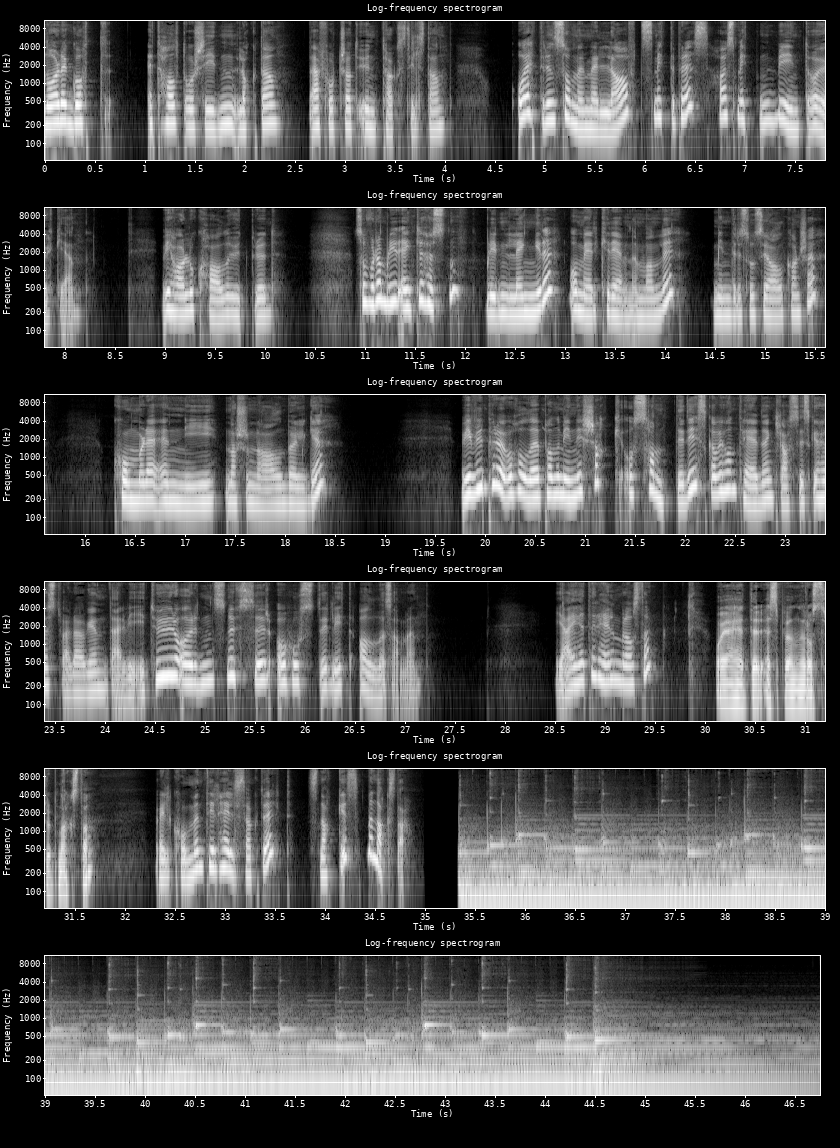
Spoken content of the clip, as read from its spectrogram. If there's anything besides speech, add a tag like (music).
Nå har det gått et halvt år siden lockdown, det er fortsatt unntakstilstand, og etter en sommer med lavt smittepress har smitten begynt å øke igjen. Vi har lokale utbrudd. Så hvordan blir egentlig høsten? Blir den lengre og mer krevende enn vanlig? Mindre sosial, kanskje? Kommer det en ny nasjonal bølge? Vi vil prøve å holde pandemien i sjakk, og samtidig skal vi håndtere den klassiske høsthverdagen, der vi i tur og orden snufser og hoster litt alle sammen. Jeg heter Helen Bråstad. Og jeg heter Espen Rostrup Nakstad. Velkommen til Helseaktuelt, snakkes med Nakstad.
